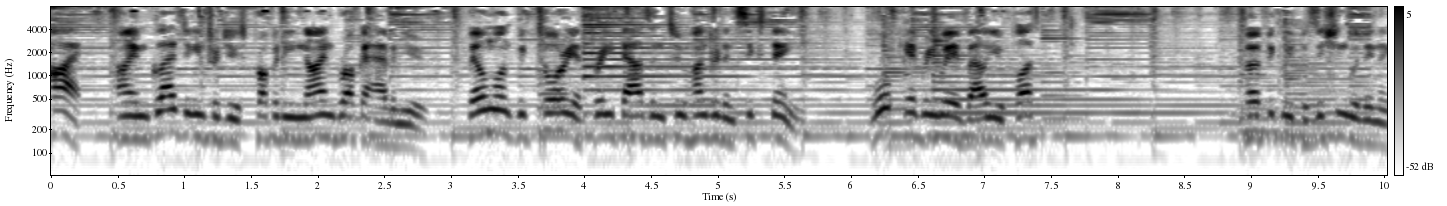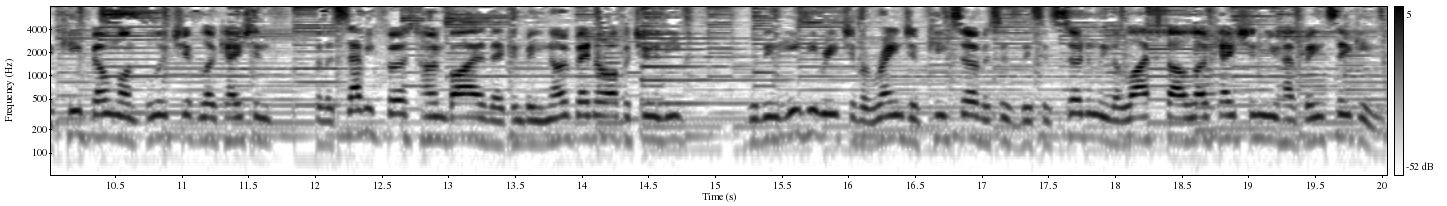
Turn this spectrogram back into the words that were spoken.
Hi, I am glad to introduce property 9 Brocka Avenue, Belmont, Victoria 3216. Walk everywhere value plus. Perfectly positioned within a key Belmont blue chip location, for the savvy first home buyer there can be no better opportunity. Within easy reach of a range of key services this is certainly the lifestyle location you have been seeking.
